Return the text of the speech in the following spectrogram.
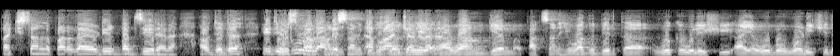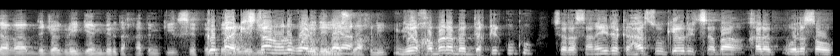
پاکستان لپاره دا یو ډیر بد زیری ده او د ده د ټولو لامل افغان جګړه ده. روان ګیم پاکستان هیواد به بیرته وکولی شي ایا وبه غواړي چې دغه د جګړې ګیم بیرته ختم کړي صفر ته یې راولي؟ که پاکستان ونه غواړي دنیا یو خبره باید دقیق وکړو چې رسنۍ ده که هر څوک یې اوري چې سبا خلک ولس او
